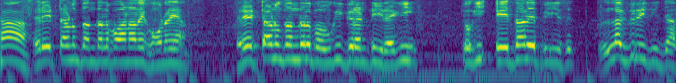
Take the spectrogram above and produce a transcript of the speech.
ਹਾਂ। ਰੇਟਾਂ ਨੂੰ ਦੰਦਲ ਪਾਉਣ ਵਾਲੇ ਖੋਲ ਰਹੇ ਆ। ਰੇਟਾਂ ਨੂੰ ਦੰਦਲ ਪਊਗੀ ਗਾਰੰਟੀ ਰਹੇਗੀ ਕਿਉਂਕਿ ਇਦਾਂ ਦੇ ਪੀਸ ਲਗਜ਼ਰੀ ਚੀਜ਼ਾਂ।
